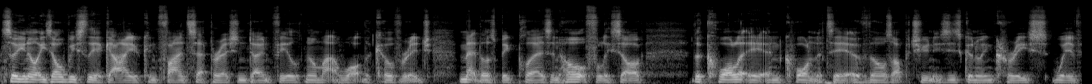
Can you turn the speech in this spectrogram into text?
so, you know, he's obviously a guy who can find separation downfield no matter what the coverage, met those big players, and hopefully sort of the quality and quantity of those opportunities is going to increase with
